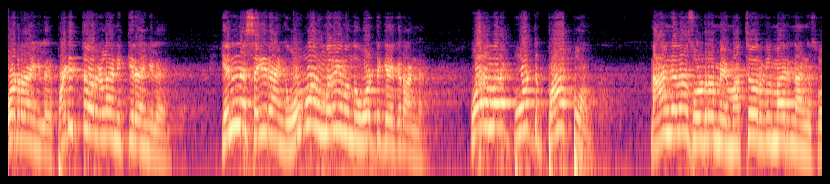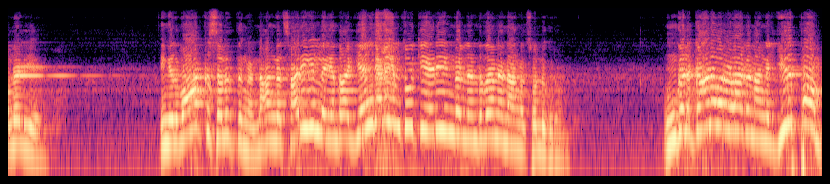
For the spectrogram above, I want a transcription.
ஓடுறாங்களே படித்தவர்களா நிக்கிறாங்களே. என்ன செய்யறாங்க ஒவ்வொரு முறையும் வந்து ஓட்டு கேட்கறாங்க ஒரு முறை போட்டு பார்ப்போம். நாங்க தான் சொல்றோமே மற்றவர்கள் மாதிரி நாங்க சொல்லலையே. நீங்கள் வாக்கு செலுத்துங்கள். நாங்கள் சரியில்லை என்றால் எங்களையும் தூக்கி எறியுங்கள் என்றுதானே நாங்கள் சொல்லுகிறோம். உங்களுக்கானவர்களாக நாங்கள் இருப்போம்.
